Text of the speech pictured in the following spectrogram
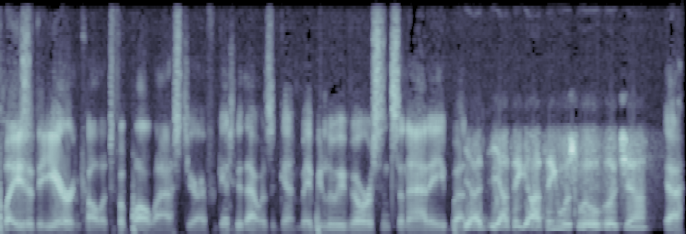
plays of the year in college football last year. I forget who that was again, maybe Louisville or Cincinnati, but Yeah, yeah, I think I think it was Louisville, John. yeah,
